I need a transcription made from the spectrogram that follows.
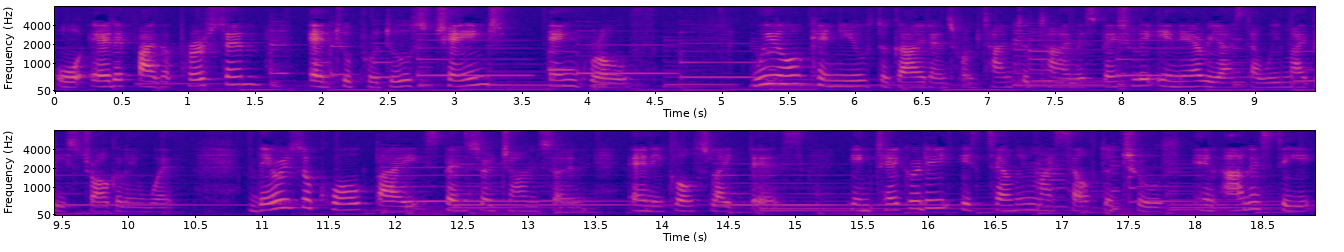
or edify the person and to produce change and growth. We all can use the guidance from time to time, especially in areas that we might be struggling with. There is a quote by Spencer Johnson, and it goes like this Integrity is telling myself the truth, and honesty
